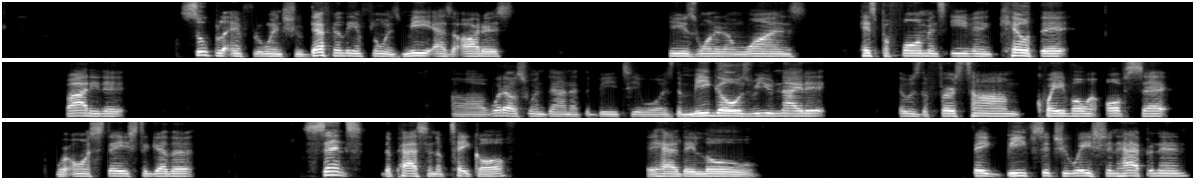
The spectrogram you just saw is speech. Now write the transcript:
super influential. Definitely influenced me as an artist. He's one of them ones. His performance even killed it, bodied it. Uh, what else went down at the BET Awards? The Migos reunited. It was the first time Quavo and Offset were on stage together since the passing of Takeoff. They had their little fake beef situation happening.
